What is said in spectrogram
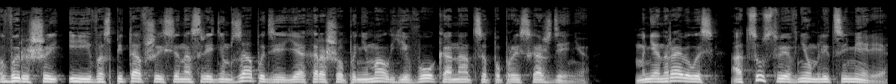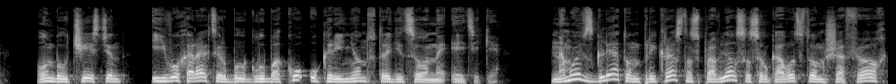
Выросший и воспитавшийся на Среднем Западе, я хорошо понимал его канадца по происхождению. Мне нравилось отсутствие в нем лицемерия. Он был честен, и его характер был глубоко укоренен в традиционной этике. На мой взгляд, он прекрасно справлялся с руководством шофер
